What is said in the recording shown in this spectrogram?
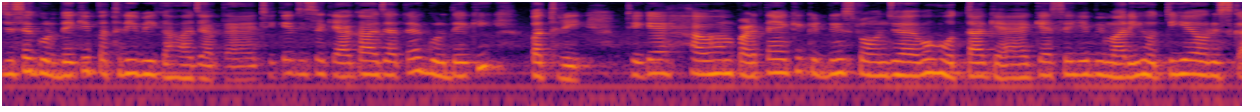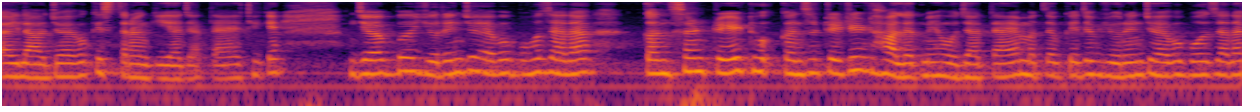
जिसे गुर्दे की पथरी भी कहा जाता है, ठीक है? जिसे क्या कहा जाता है? गुर्दे की पथरी, ठीक है? अब हम पढ़ते हैं कि किडनी स्टोन जो है वो होता क्या है, कैसे ये बीमारी होती है और इसका इलाज जो है वो किस तरह किया जाता है, ठीक है? जब यूरिन जो है वो बहुत ज़्यादा कंसनट्रेट कंसनट्रेटेड हालत में हो जाता है मतलब कि जब यूरिन जो है वो बहुत ज़्यादा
